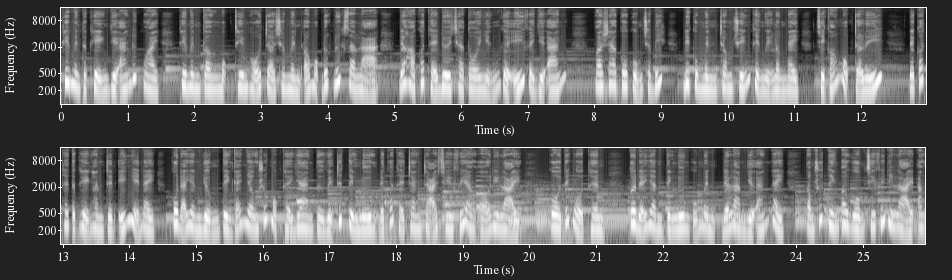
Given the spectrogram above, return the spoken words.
Khi mình thực hiện dự án nước ngoài thì mình cần một team hỗ trợ cho mình ở một đất nước xa lạ để họ có thể đưa cho tôi những gợi ý về dự án. Ngoài ra cô cũng cho biết đi cùng mình trong chuyến thiện nguyện lần này chỉ có một trợ lý. Để có thể thực hiện hành trình ý nghĩa này, cô đã dành dụm tiền cá nhân suốt một thời gian từ việc trích tiền lương để có thể trang trải chi phí ăn ở đi lại. Cô tiết lộ thêm, tôi để dành tiền lương của mình để làm dự án này. Tổng số tiền bao gồm chi phí đi lại, ăn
